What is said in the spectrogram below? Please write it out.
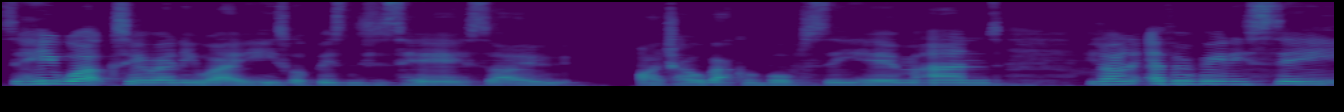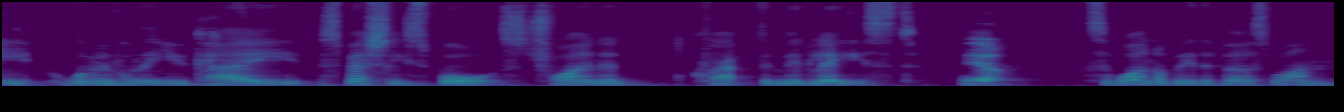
So he works here anyway. He's got businesses here, so I travel back and forth to see him. And you don't ever really see women from the UK, especially sports, trying to crack the Middle East. Yeah. So why not be the first one?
